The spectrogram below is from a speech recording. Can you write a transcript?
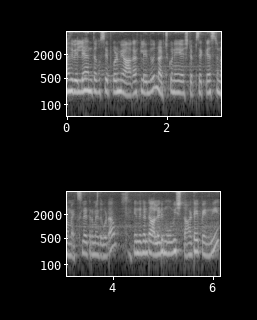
అది వెళ్ళే అంతసేపు కూడా మేము ఆగట్లేదు. నడుచుకునే స్టెప్స్ ఎక్కేస్తున్నాం ఎక్సలేటర్ మీద కూడా. ఎందుకంటే ఆల్రెడీ మూవీ స్టార్ట్ అయిపోయింది.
